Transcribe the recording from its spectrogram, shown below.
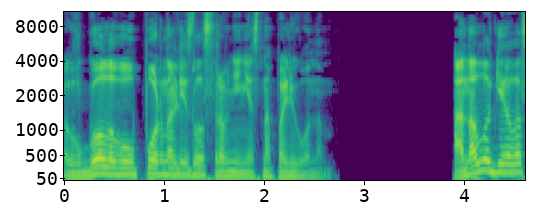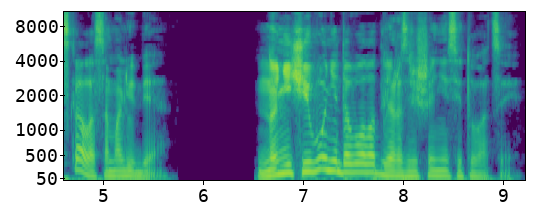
В голову упорно лезло сравнение с Наполеоном. Аналогия ласкала самолюбие, но ничего не давала для разрешения ситуации.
